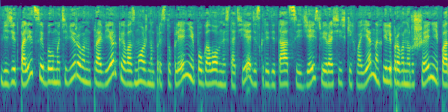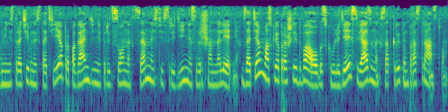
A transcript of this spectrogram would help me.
Визит полиции был мотивирован проверкой о возможном преступлении по уголовной статье о дискредитации действий российских военных или правонарушении по административной статье о пропаганде нетрадиционных ценностей среди несовершеннолетних летних. Затем в Москве прошли два обыска у людей, связанных с открытым пространством.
